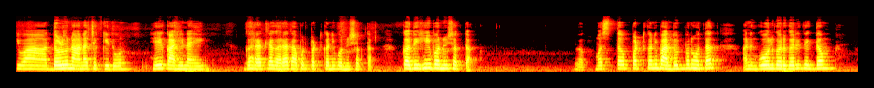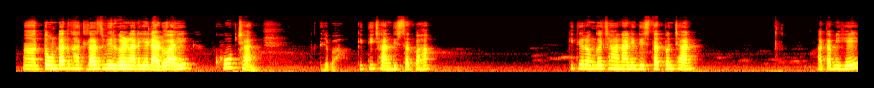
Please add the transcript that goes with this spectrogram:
किंवा दळून आणा चक्कीतून. हे काही नाही. घरातल्या घरात आपण पटकनी बनवू शकता. कधीही बनवू शकता. बघ मस्त पटकनी बांधून पण होतात आणि गोल गरगरीत एकदम तोंडात घातलाच विरघळणारे हे लाडू आहे. खूप छान. हे पहा किती छान दिसतात पहा. किती रंग छान आणि दिसतात पण छान. आता मी हे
